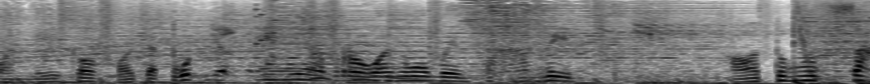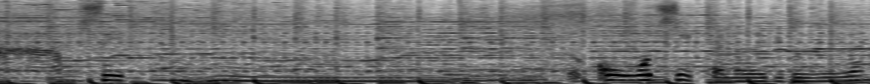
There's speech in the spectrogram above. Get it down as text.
วันนี้ก็ขอจะทุนเยอะเรียบร้อยก็เป็น30เอาตัว30อื้อหือกูสิบไปเลยดิเพื่อน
